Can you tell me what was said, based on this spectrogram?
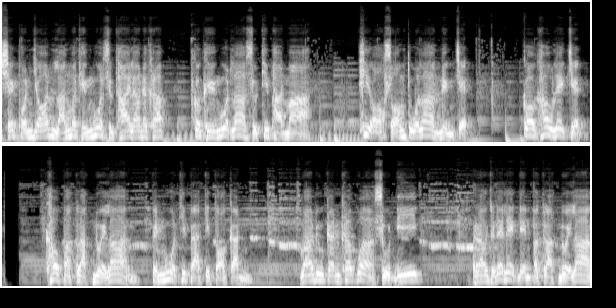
เช็คผลย้อนหลังมาถึงงวดสุดท้ายแล้วนะครับ ก็คืองวดล่าสุดที่ผ่านมา ที่ออกสองตัวล่างหนึ่งเจ็ดก็เข้าเลขเจ็ดเข้าปักหลักหน่วยล่างเป็นงวดที่8ติดต่อกัน มาดูกันครับว่าสูตรนี้ เราจะได้เลขเด่นปักหลักหน่วยล่าง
